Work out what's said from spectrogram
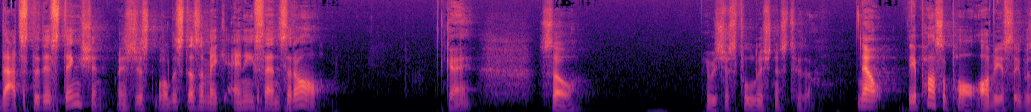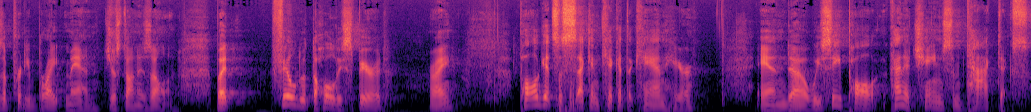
That's the distinction. It's just, well, this doesn't make any sense at all. Okay? So it was just foolishness to them. Now, the Apostle Paul obviously was a pretty bright man just on his own, but filled with the Holy Spirit, right? Paul gets a second kick at the can here, and uh, we see Paul kind of change some tactics.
